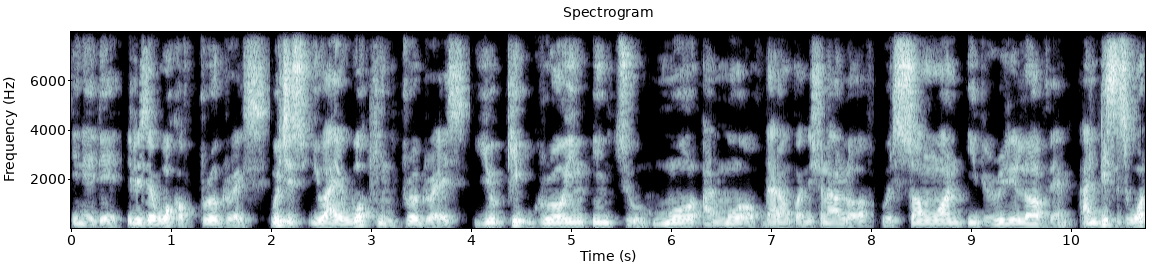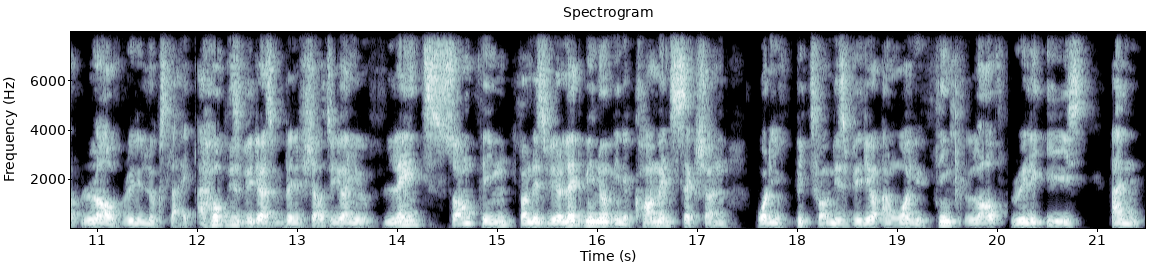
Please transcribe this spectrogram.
in a day. It is a work of progress, which is you are a work in progress. You keep growing into more and more of that unconditional love with someone if you really love them. And this is what love really looks like. I hope this video has been beneficial to you and you've learned something from this video. Let me know in the comment section what you've picked from this video and what you think love really is. And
